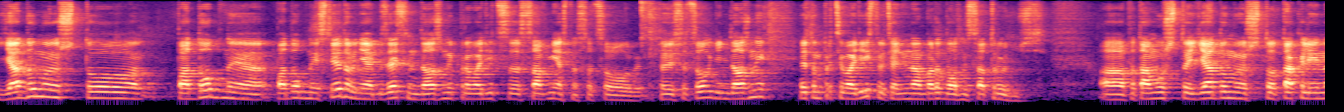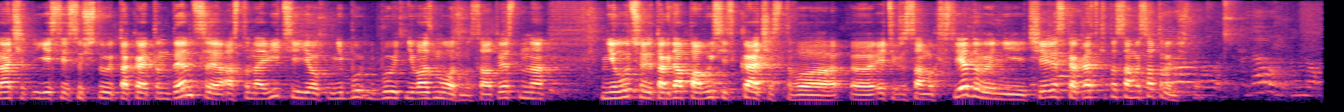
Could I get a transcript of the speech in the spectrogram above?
Я думаю, что подобные, подобные исследования обязательно должны проводиться совместно с социологами. То есть социологи не должны этому противодействовать, они наоборот должны сотрудничать. А, Потому что я думаю, что так или иначе, если существует такая тенденция, остановить ее не бу- будет невозможно. Соответственно, не лучше ли тогда повысить качество э, этих же самых исследований через как раз таки то самое сотрудничество? Дороже, дороже намного.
